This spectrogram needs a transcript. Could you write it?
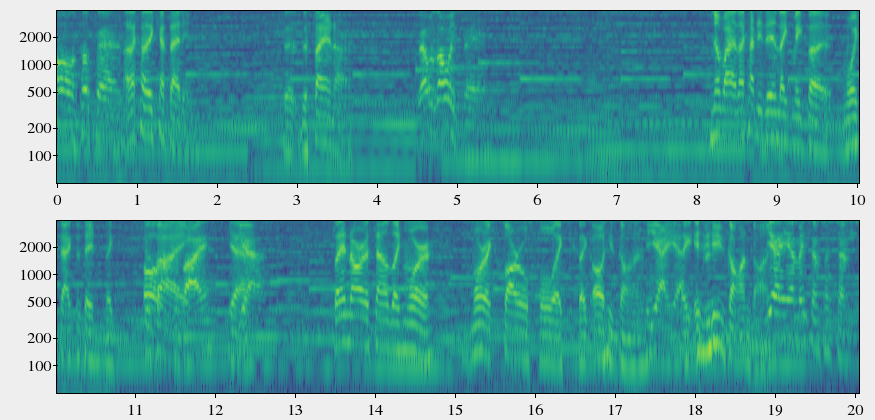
Oh, so sad. I like how they kept that in. The the sayonara. That was always there. No, but I like how they didn't like make the voice actor say like goodbye. Oh, goodbye. goodbye. Yeah. Yeah. Sayonara sounds like more more like sorrowful, like like oh he's gone. Yeah. Yeah. Like he's gone gone. yeah. Yeah. Makes sense. Makes sense.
